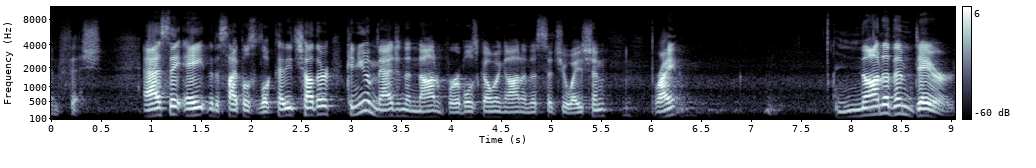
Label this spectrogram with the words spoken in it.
and fish. As they ate, the disciples looked at each other. Can you imagine the nonverbals going on in this situation? Right? None of them dared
